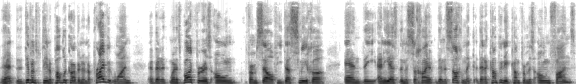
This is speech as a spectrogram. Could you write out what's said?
that the difference between a public korban and a private one, uh, that when it's bought for his own, for himself, he does smicha and the and he has the nesachim the nesachim that, accompany it come from his own funds.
